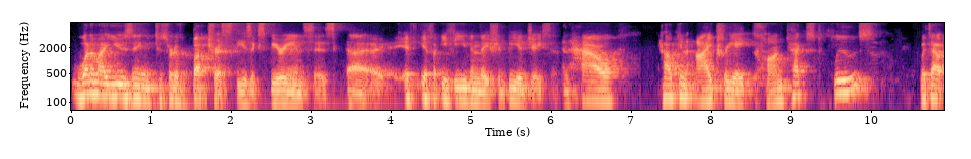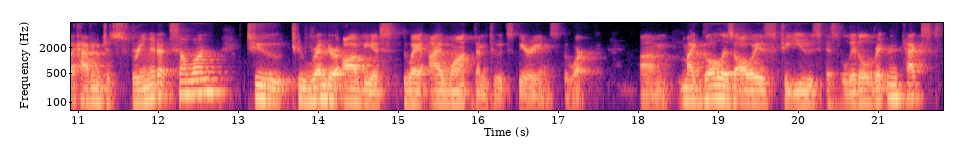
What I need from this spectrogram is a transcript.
what am I using to sort of buttress these experiences, uh, if, if, if even they should be adjacent, and how, how can I create context clues without having to scream it at someone to, to render obvious the way I want them to experience the work? Um, my goal is always to use as little written text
